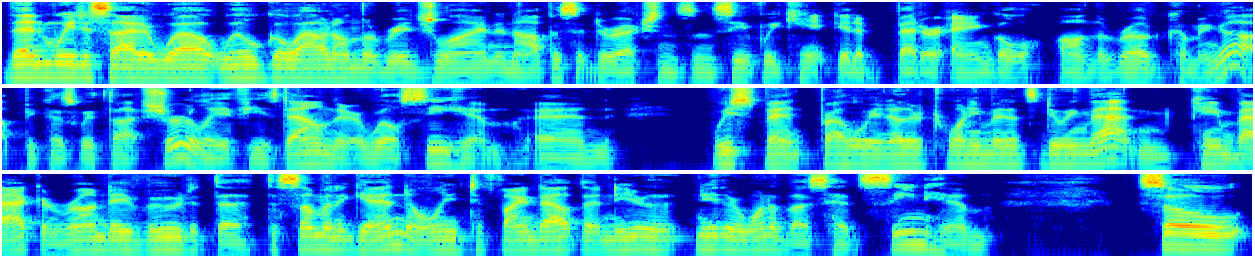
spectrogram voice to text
Then we decided, well, we'll go out on the ridge line in opposite directions and see if we can't get a better angle on the road coming up, because we thought surely if he's down there, we'll see him. And we spent probably another 20 minutes doing that and came back and rendezvoused at the, the summit again, only to find out that neither, neither one of us had seen him. So,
